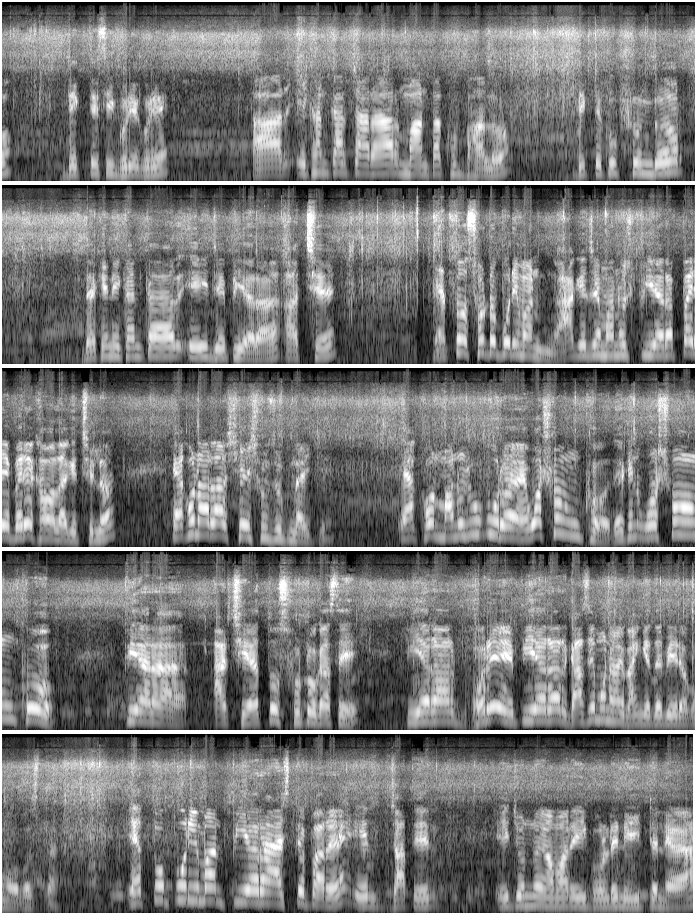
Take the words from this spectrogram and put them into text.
দেখতেছি ঘুরে ঘুরে। আর এখানকার চারার মানটা খুব ভালো। দেখতে খুব সুন্দর। দেখেন এখানকার এই যে পেয়ারা আছে এত ছোট পরিমাণ, আগে যে মানুষ পেয়ারা পেরে পেরে খাওয়া লাগেছিল, এখন আর আর সেই সুযোগ নাই কে। এখন মানুষ উপর হয়, অসংখ্য, দেখেন অসংখ্য পেয়ারা। আসছে এত ছোট গাছে, পেয়ারার ভরে, পেয়ারার গাছে মনে হয় ভাঙে দেবে এরকম অবস্থা। এত পরিমাণ পেয়ারা আসতে পারে এর জাতের, এই জন্য আমার এই গোল্ডেন এইটটা নেওয়া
